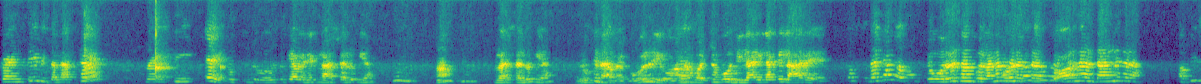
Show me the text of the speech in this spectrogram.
20 with the left hand. 28. तो, तो, क्या करे क्लास चालू किया। हाँ? क्लास चालू किया? रुक ना मैं बोल रही हूँ हम बच्चों को हिला हिला के ला रहे हैं। तो मैं क्या करूँ? तो ओरल सम बोला ना मुझे लगता है तो और ना डालने जरा। अभी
